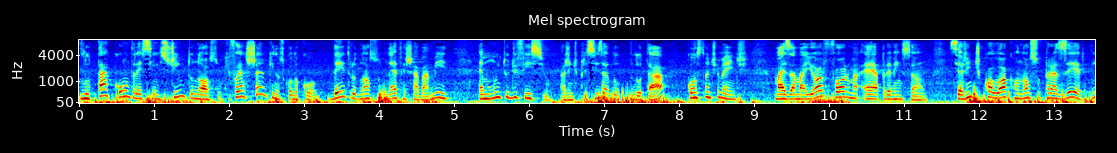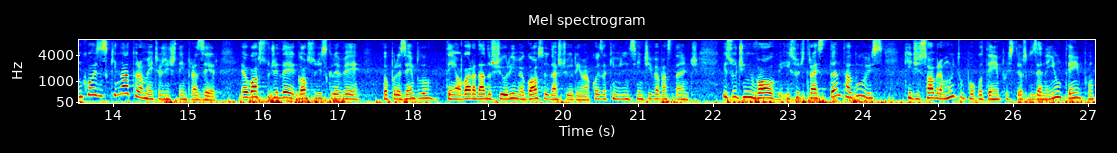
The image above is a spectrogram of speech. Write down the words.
Lutar contra esse instinto nosso, que foi Hashem que nos colocou dentro do nosso Nefesh Abamid, é muito difícil. A gente precisa lutar constantemente. Mas a maior forma é a prevenção. Se a gente coloca o nosso prazer em coisas que naturalmente a gente tem prazer. Eu gosto de ler, gosto de escrever. Eu, por exemplo, tenho agora dado shiurim, eu gosto de dar shiurim, é uma coisa que me incentiva bastante. Isso te envolve, isso te traz tanta luz que te sobra muito pouco tempo, se Deus quiser nenhum tempo,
